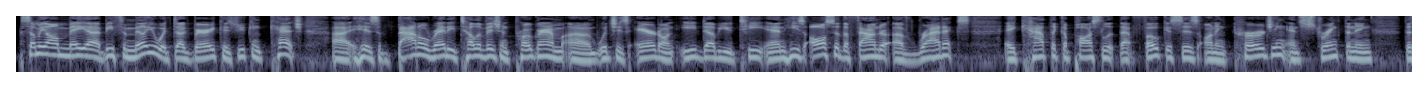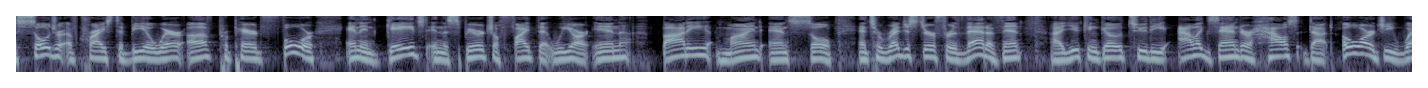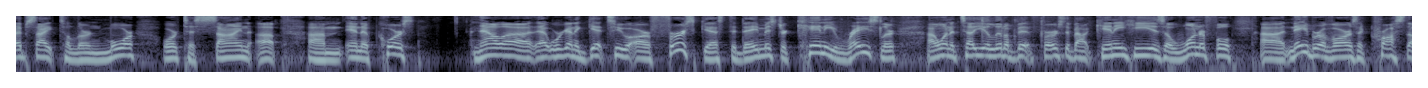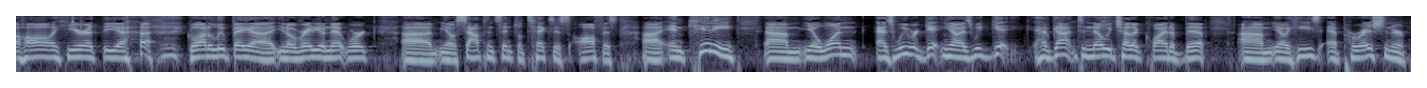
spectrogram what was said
Some of y'all may uh, be familiar with Doug Barry because you can catch uh, his Battle Ready television program, uh, which is aired on EWTN. He's also the founder of Radix, a Catholic apostolate that focuses on encouraging and strengthening the soldier of Christ to be aware of, prepared for, and engaged in the spiritual fight that we are in body, mind, and soul. And to register for that event, uh, you can go to the alexanderhouse.org website to learn more or to sign up. Um, and of course, now uh, that we're going to get to our first guest today, Mr. Kenny Raisler. I want to tell you a little bit first about Kenny. He is a wonderful uh, neighbor of ours across the hall here at the uh, Guadalupe, uh, you know, radio network, uh, you know, South and Central Texas office. Uh, and Kenny, um, you know, one as we were getting, you know, as we get have gotten to know each other quite a bit. Um, you know, he's a parishioner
